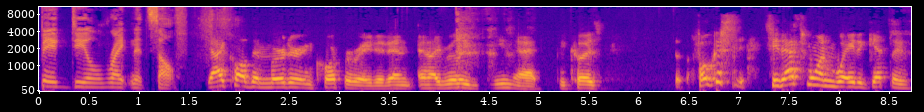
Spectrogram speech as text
big deal right in itself. Yeah, I call them Murder Incorporated, and and I really mean that because focus. See, that's one way to get the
